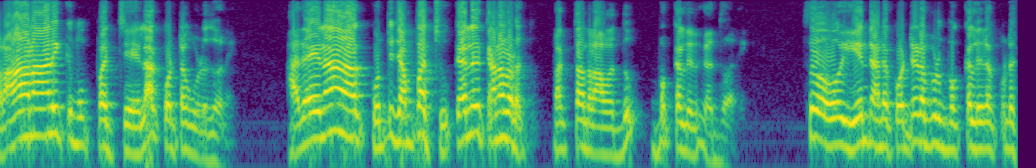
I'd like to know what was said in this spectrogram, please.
ప్రాణానికి ముప్పచ్చేలా కొట్టకూడదు అని. అదైనా కొట్టి చంపచ్చు కానీ కనబడద్దు. రక్తం రావద్దు బొక్కలు ఇరగద్దు అని. సో ఏంటంటే కొట్టేటప్పుడు బొక్కలు ఇరగకుండా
